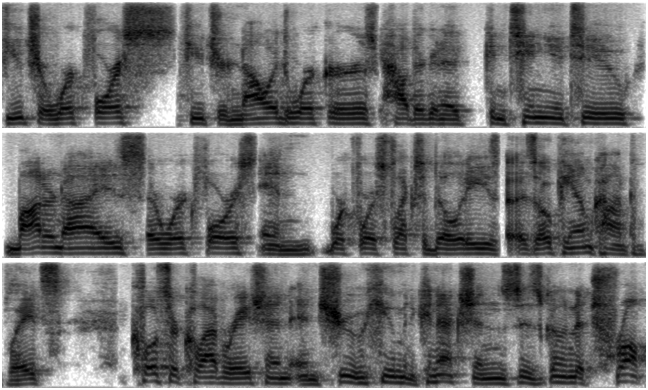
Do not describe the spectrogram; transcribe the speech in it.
future workforce, future knowledge workers, how they're going to continue to modernize their workforce and workforce flexibilities as OPM contemplates, closer collaboration and true human connections is going to trump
